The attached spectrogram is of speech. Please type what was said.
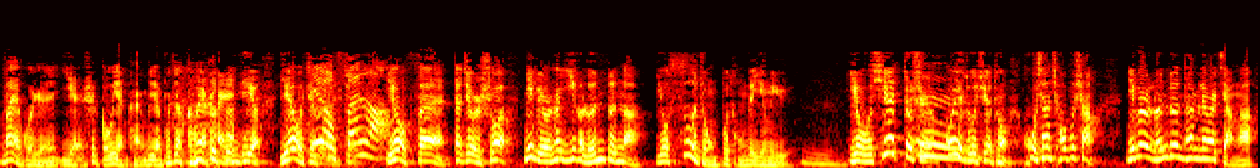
外国人也是狗眼看，也不叫狗眼看人低，也有这个，也有分啊，也有分。这就是说，你比如说一个伦敦呢，有四种不同的英语。有些就是贵族血统，互相瞧不上。你比如伦敦，他们那边讲啊，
